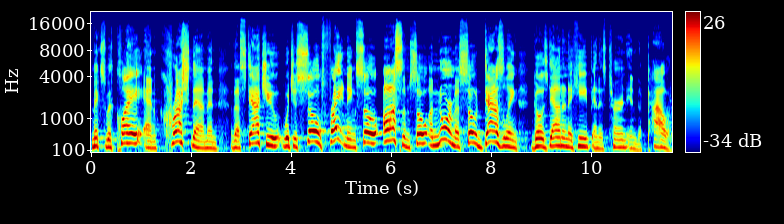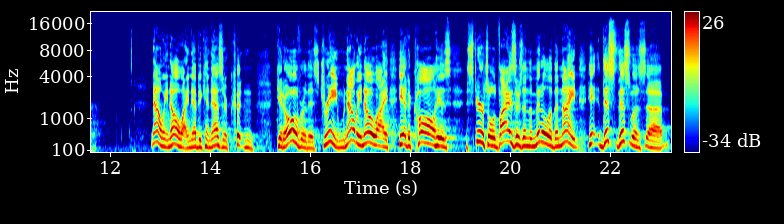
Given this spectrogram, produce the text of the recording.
mixed with clay and crushed them. And the statue, which is so frightening, so awesome, so enormous, so dazzling, goes down in a heap and is turned into powder. Now we know why Nebuchadnezzar couldn't get over this dream. Now we know why he had to call his spiritual advisors in the middle of the night. This, this was uh,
